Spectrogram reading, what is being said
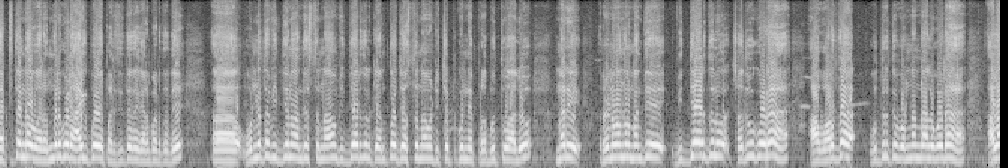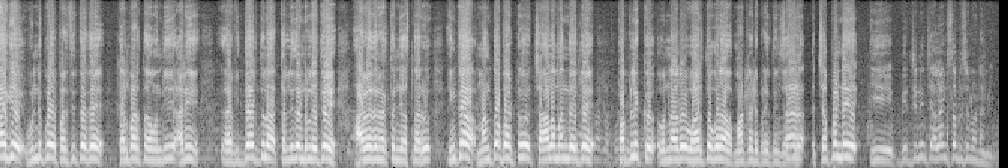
ఖచ్చితంగా వారందరూ కూడా ఆగిపోయే పరిస్థితి అయితే కనపడుతుంది. ఉన్నత విద్యను అందిస్తున్నాం విద్యార్థులకు ఎంతో చేస్తున్నాం అంటే చెప్పుకునే ప్రభుత్వాలు. మరి రెండు వందల మంది విద్యార్థులు చదువు కూడా ఆ వరద ఉధృతి ఉండడాలు కూడా అలాగే ఉండిపోయే పరిస్థితి అయితే కనపడతా ఉంది అని విద్యార్థుల తల్లిదండ్రులు అయితే ఆవేదన వ్యక్తం చేస్తున్నారు. ఇంకా మనతో పాటు చాలా మంది అయితే పబ్లిక్ ఉన్నారు. వారితో కూడా మాట్లాడే ప్రయత్నం చేస్తారు చెప్పండి ఈ బ్రిడ్జ్ నుంచి ఎలాంటి సమస్యలు ఉన్నాయి మీకు?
